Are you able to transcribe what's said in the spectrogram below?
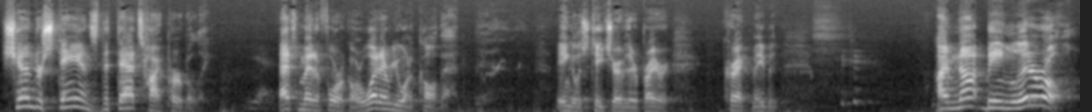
She understands that that's hyperbole. Yes. That's metaphorical, or whatever you want to call that. English teacher over there probably correct me, but I'm not being literal.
